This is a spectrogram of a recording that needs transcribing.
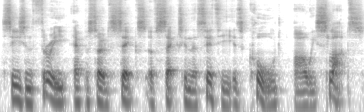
Season 3, Episode 6 of Sex in the City is called Are We Sluts?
